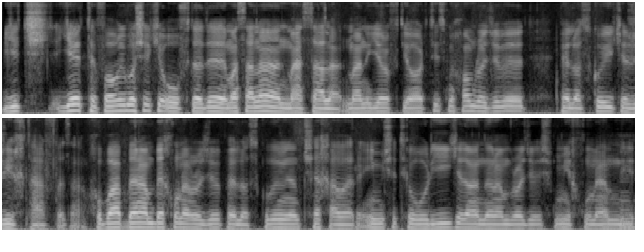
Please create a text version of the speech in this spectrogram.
یه, چ- یه اتفاقی باشه که افتاده. مثلا مثلا من گرفتی آرتیست می‌خوام راجع به پلاسکویی که ریخت حرف بزنم. خب باید برم بخونم راجع به پلاسکو ببینم چه خبره. این میشه تئوری که دارم دارم راجبش می‌خونم دیگه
